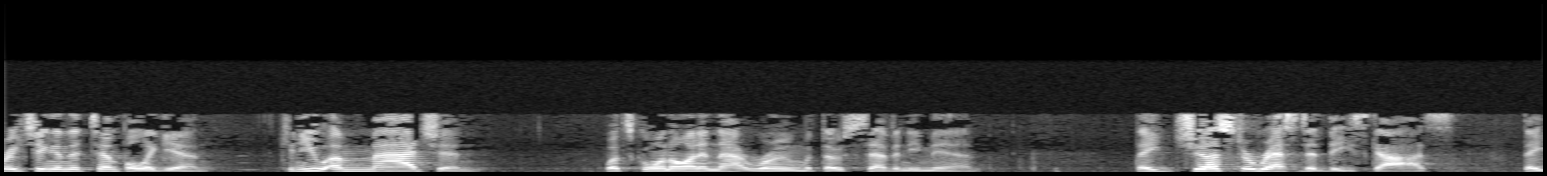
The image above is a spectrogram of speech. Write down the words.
preaching in the temple again. Can you imagine what's going on in that room with those 70 men? They just arrested these guys. They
